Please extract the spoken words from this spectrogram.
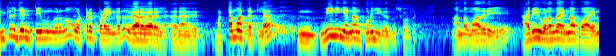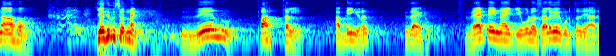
இன்டெலிஜென்ட் டீமுங்கிறதும் ஒற்றைப்படைங்கிறதும் வேற வேற இல்லை. அதை நான் மட்டமாக தட்டில் மீனிங் என்னன்னு புரிஞ்சுக்கிறதுக்கு சொல்கிறேன் அந்த மாதிரி அறிவு வளர்ந்தால் என்னப்பா என்ன ஆகும்? எதுக்கு சொன்னேன்? வேவு பார்த்தல் அப்படிங்கிற இதாகிடும் வேட்டை நாய்க்கு இவ்வளோ சலுகை கொடுத்தது யார்?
